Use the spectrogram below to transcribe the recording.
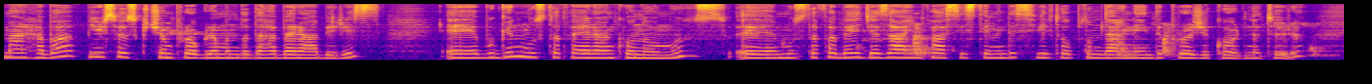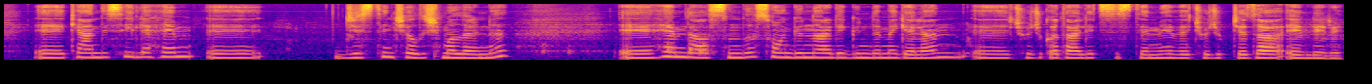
Merhaba, Bir Söz Küçüğün programında daha beraberiz. Ee, bugün Mustafa Eren konuğumuz. Ee, Mustafa Bey Ceza İnfaz Sistemi'nde Sivil Toplum Derneği'nde proje koordinatörü. Ee, kendisiyle hem e, CIST'in çalışmalarını e, hem de aslında son günlerde gündeme gelen e, çocuk adalet sistemi ve çocuk ceza evleri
